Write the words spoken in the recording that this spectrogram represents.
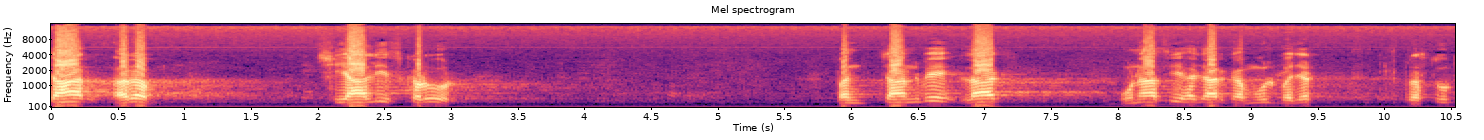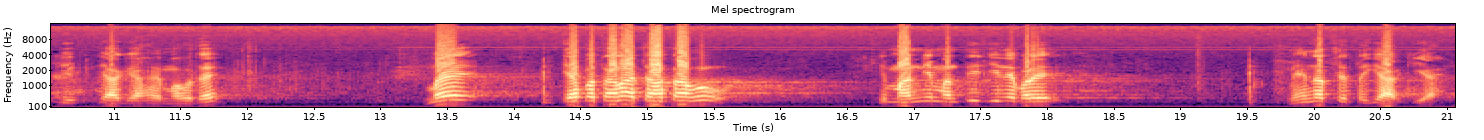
चार अरब छियालीस करोड़ पंचानवे लाख उनासी हज़ार का मूल बजट प्रस्तुत किया गया है महोदय। मैं यह बताना चाहता हूँ कि माननीय मंत्री जी ने बड़े मेहनत से तैयार किया है।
